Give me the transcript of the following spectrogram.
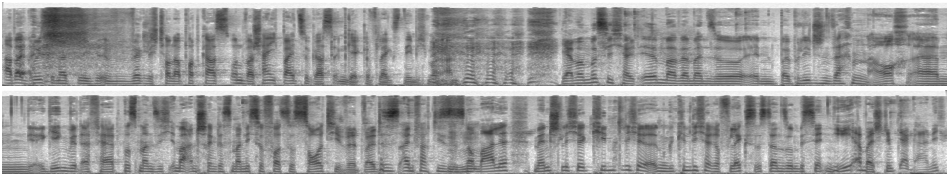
Aber Grüße natürlich, äh, wirklich toller Podcast und wahrscheinlich bald zu Gast im Gagreflex, nehme ich mal an. ja, man muss sich halt immer, wenn man so in, bei politischen Sachen auch ähm, Gegenwind erfährt, muss man sich immer anstrengen, dass man nicht sofort so salty wird, weil das ist einfach dieses mhm. normale, menschliche, kindliche, ein kindlicher Reflex ist dann so ein bisschen, nee, aber es stimmt ja gar nicht.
